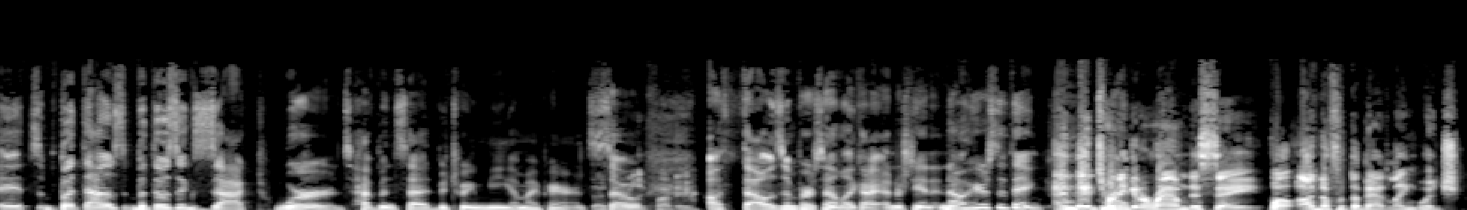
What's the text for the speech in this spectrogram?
It's but those but those exact words have been said between me and my parents. That's so really funny. a thousand percent, like I understand it. Now here's the thing. And then turning it around to say, well, enough with the bad language.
